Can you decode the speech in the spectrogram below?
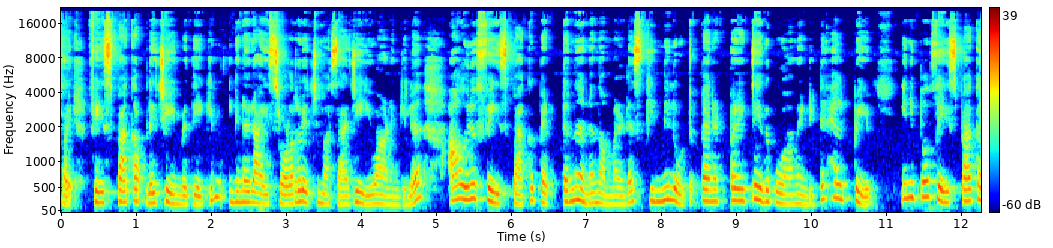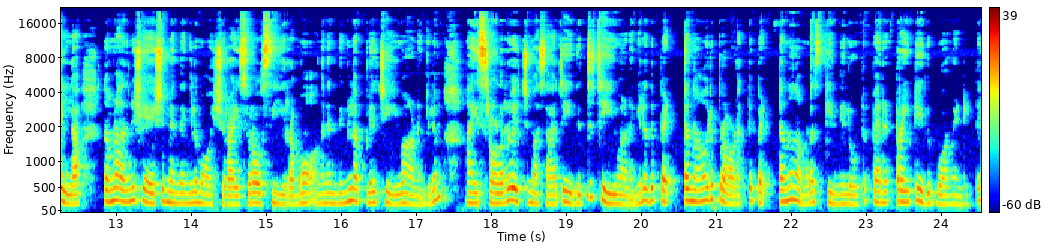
sorry face pack apply ചെയ്യുമ്പോഴത്തേക്കും ഇങ്ങനെ ഒരു ഐസ് റോളർ വെച്ച് മസാജ് ചെയ്യുവാണെങ്കിൽ ആ ഒരു ഫേസ് പാക്ക് പെട്ടെന്ന് തന്നെ നമ്മളുടെ സ്കിന്നിലോട്ട് പെനട്രേറ്റ് ചെയ്ത് പോകാൻ വേണ്ടിയിട്ട് ഹെൽപ്പ് ചെയ്യും. ഇനിയിപ്പോൾ ഫേസ് പാക്ക് അല്ല. നമ്മൾ അതിന് ശേഷം എന്തെങ്കിലും മോയ്സ്ചറൈസറോ സീറമോ അങ്ങനെ എന്തെങ്കിലും അപ്ലൈ ചെയ്യുവാണെങ്കിലും ഐസ് റോളർ വെച്ച് മസാജ് ചെയ്തിട്ട് ചെയ്യുവാണെങ്കിൽ അത് പെട്ടെന്ന് ആ ഒരു പ്രോഡക്റ്റ് പെട്ടെന്ന് നമ്മളെ സ്കിന്നിലോട്ട് പെനട്രേറ്റ് ചെയ്ത് പോകാൻ വേണ്ടിയിട്ട്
